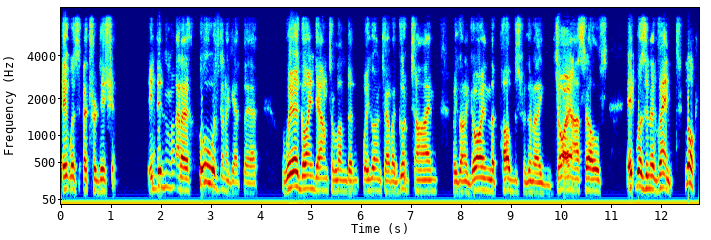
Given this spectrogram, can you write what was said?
It was a tradition. It didn't matter who was going to get there. We're going down to London. We're going to have a good time. We're going to go in the pubs. We're going to enjoy ourselves. It was an event. Look,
